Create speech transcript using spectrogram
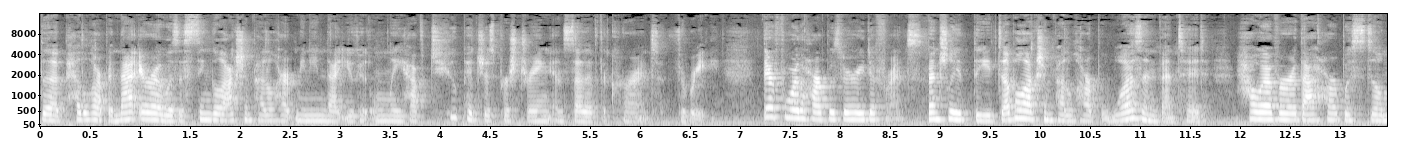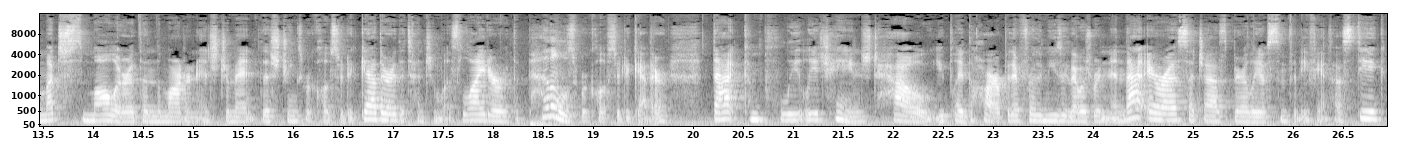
the pedal harp in that era was a single action pedal harp, meaning that you could only have two pitches per string instead of the current three. Therefore, the harp was very different. Eventually, the double action pedal harp was invented. However, that harp was still much smaller than the modern instrument. The strings were closer together, the tension was lighter, the pedals were closer together. That completely changed how you played the harp. Therefore, the music that was written in that era, such as Berlioz' Symphonie Fantastique,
